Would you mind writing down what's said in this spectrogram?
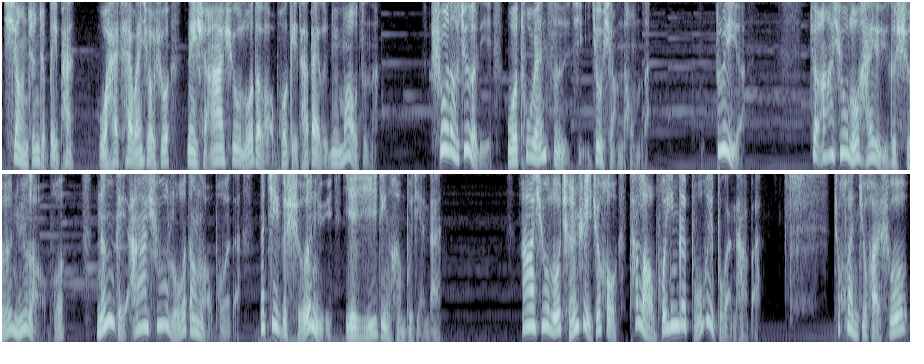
象征着背叛。我还开玩笑说那是阿修罗的老婆给他戴了绿帽子呢。说到这里，我突然自己就想通了。对呀，这阿修罗还有一个蛇女老婆，能给阿修罗当老婆的，那这个蛇女也一定很不简单。阿修罗沉睡之后，他老婆应该不会不管他吧？这换句话说。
